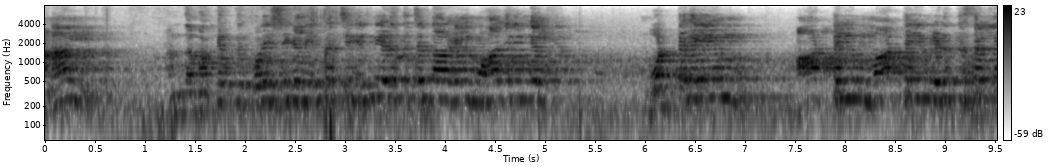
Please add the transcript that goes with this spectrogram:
ஆனால் அந்த மக்களுக்கு குறைசிகள் என்ன என்ன எடுத்து சென்றார்கள்? முஹாஜிரின்கள் ஒட்டகையும் ஆட்டையும் மாட்டையும் எடுத்து செல்ல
